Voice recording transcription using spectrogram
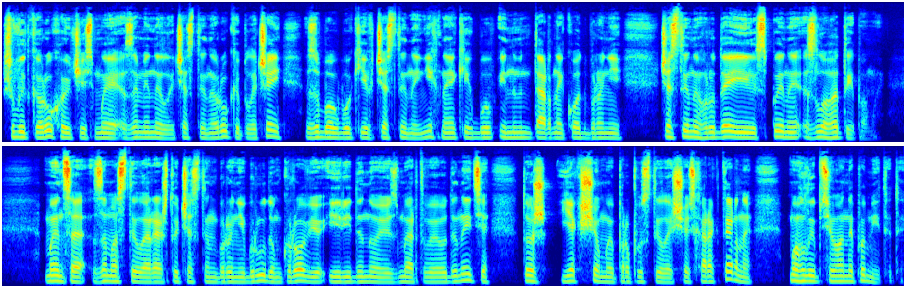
Швидко рухаючись, ми замінили частини рук і плечей з обох боків, частини ніг, на яких був інвентарний код броні, частини грудей і спини з логотипами. Менса замастила решту частин броні брудом, кров'ю і рідиною з мертвої одиниці, тож, якщо ми пропустили щось характерне, могли б цього не помітити.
